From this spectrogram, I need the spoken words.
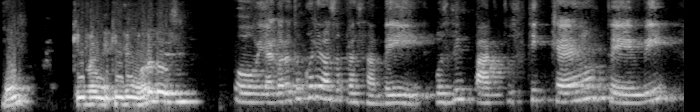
Bom, quem vem, quem vem agora, Deise? Oi, agora eu estou curiosa para saber os impactos que Kerlon teve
